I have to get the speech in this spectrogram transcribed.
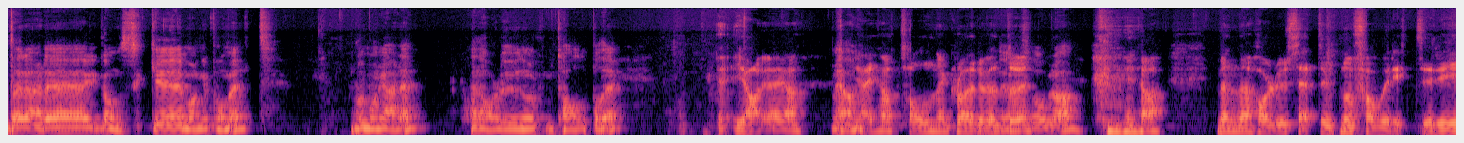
der er det ganske mange påmeldt. Hvor mange er det? Eller har du noen tall på det? Ja, ja, ja. Ja, Jeg har tallene klare, vet du. så bra. ja. Men eh, har du sett ut noen favoritter i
